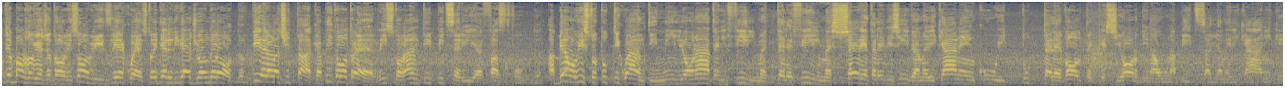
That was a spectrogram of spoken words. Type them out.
Benvenuti a bordo, viaggiatori! Sono Grizzly e questo è Diario di Viaggio on the road. Vivere la città, capitolo 3 ristoranti, pizzerie, fast food. Abbiamo visto tutti quanti milionate di film, telefilm serie televisive americane in cui tutte le volte che si ordina una pizza gli americani che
